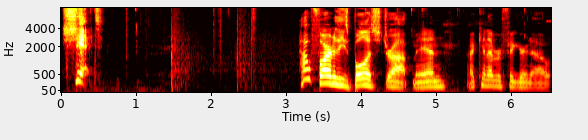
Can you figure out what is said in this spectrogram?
Shit! How far do these bullets drop, man? I can never figure it out.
